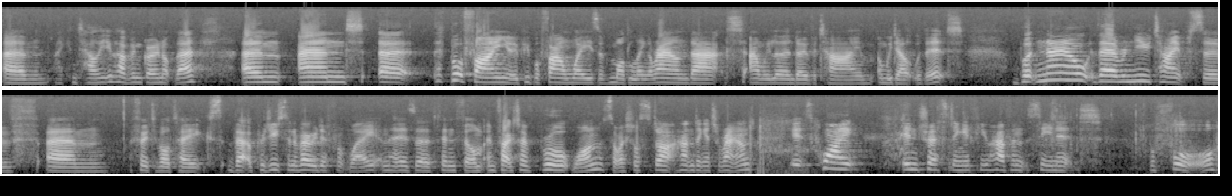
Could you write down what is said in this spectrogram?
um, I can tell you, having grown up there. Um, and, uh, but fine, you know, people found ways of modelling around that and we learned over time and we dealt with it. But now there are new types of um, photovoltaics that are produced in a very different way. And here's a thin film. In fact, I've brought one, so I shall start handing it around. It's quite interesting if you haven't seen it before.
